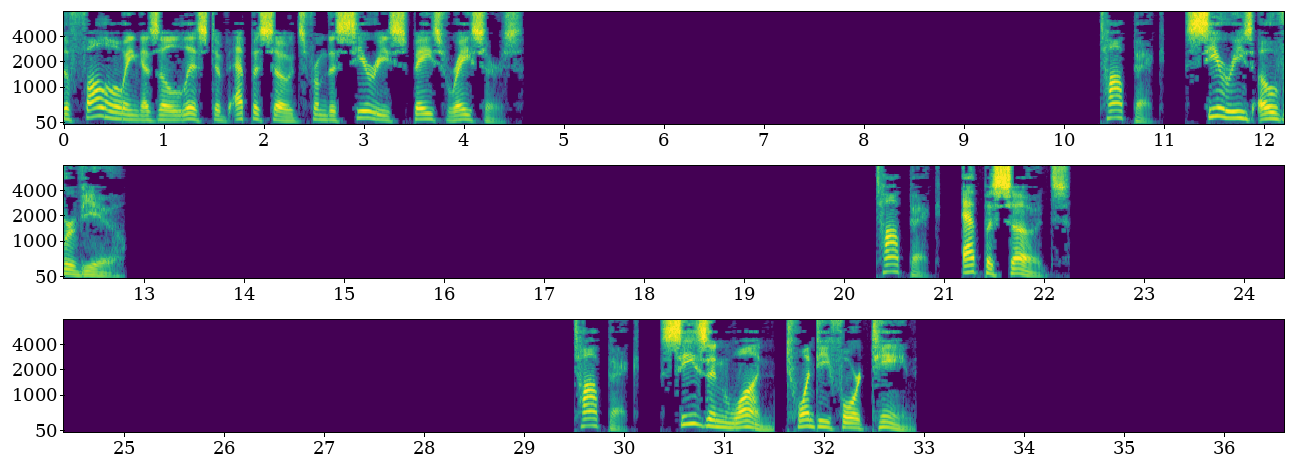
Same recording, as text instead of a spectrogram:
The following is a list of episodes from the series Space Racers. Topic: Series overview. Topic: Episodes. Topic: Season 1, 2014.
